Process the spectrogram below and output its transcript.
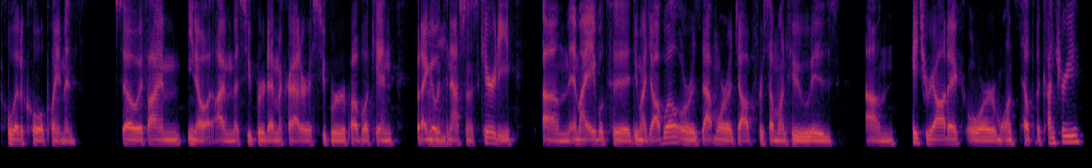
political appointments? So if I'm, you know, I'm a super Democrat or a super Republican, but I go mm-hmm. into national security, um, am I able to do my job well, or is that more a job for someone who is um, patriotic or wants to help the country,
